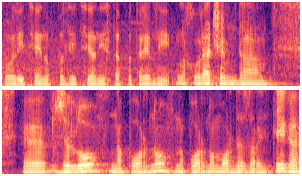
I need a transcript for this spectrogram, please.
koalicija in opozicija nista potrebni. Lahko rečem, da eh, zelo naporno, naporno morda zaradi tega,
